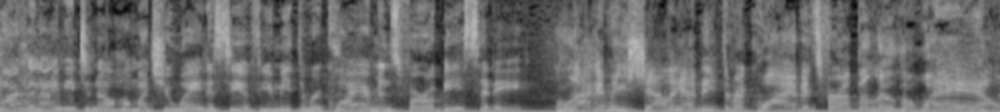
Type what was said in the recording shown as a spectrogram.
Marvin, I need to know how much you weigh to see if you meet the requirements for obesity. Look at me, Shelley. I meet the requirements for a beluga whale.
